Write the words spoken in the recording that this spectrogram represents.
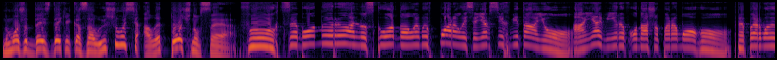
Ну, може, десь декілька залишилося, але точно все. Фух, це було нереально складно, але ми впоралися, я всіх вітаю. А я вірив у нашу перемогу. Тепер вони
